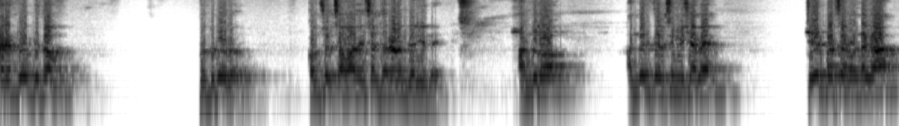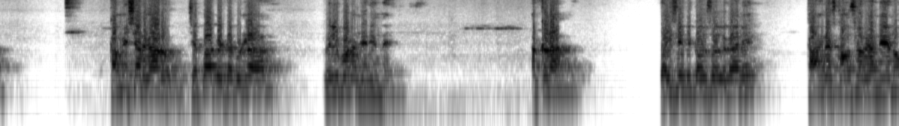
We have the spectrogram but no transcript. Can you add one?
రెండు రోజుల క్రితం ప్రొద్దుటూరు కౌన్సిల్ సమావేశాలు జరగడం జరిగింది. అందులో అందరికీ తెలిసిన విషయమే. చైర్పర్సన్ ఉండగా కమిషనర్ గారు చెప్పా పెట్టకుండా వెళ్ళిపోవడం జరిగింది. అక్కడ వైసీపీ కౌన్సిలర్లు కానీ కాంగ్రెస్ కౌన్సిలర్ కానీ నేను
